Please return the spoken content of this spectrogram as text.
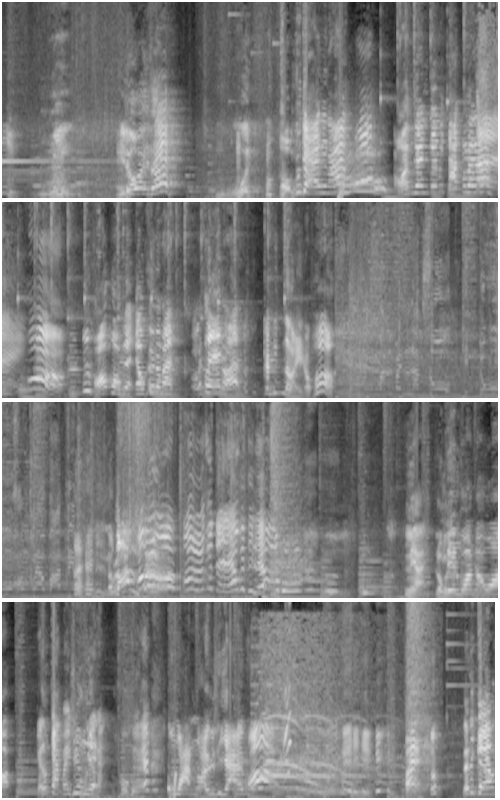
อืมให้ด้วยสิโอ้ยผมแกนี่นะ ตอนเย็นแกไม่ตัดมาเลยนะ พ่อ ขอบอกเนี่ยแกเอาขึ้นทำไมนักเลงเหรอ กันนิดหน่อยครับพ่อเดี๋ยวร้องเออก็ใจแล้วก็ใจแล้ว เนี่ยโรงเรียนวอนอวอแกรู้จักไหมชื่อโรงเรียนอะโอ้โหกหวานหน่อยวิทยาไอ้พ่อ เฮ้ย แล้วที่แกเอา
